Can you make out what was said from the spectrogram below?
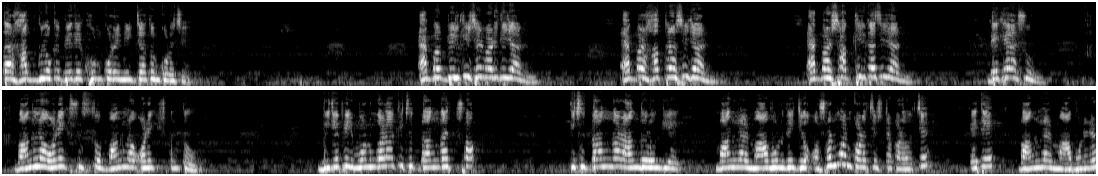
তার হাতগুলোকে বেঁধে খুন করে নির্যাতন করেছে। একবার বিলকিসের বাড়িতে যান, একবার হাতরাসে যান, একবার সাক্ষীর কাছে যান, দেখে আসুন, বাংলা অনেক সুস্থ, বাংলা অনেক শান্ত। বিজেপির মন গড়া কিছু দাঙ্গার ছক কিছু দাঙ্গার আন্দোলন দিয়ে বাংলার মা বোনদের যে অসম্মান করার চেষ্টা করা হচ্ছে, এতে বাংলার মা বোনেরা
